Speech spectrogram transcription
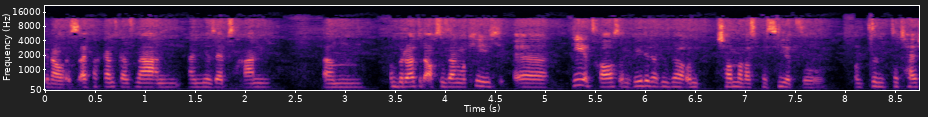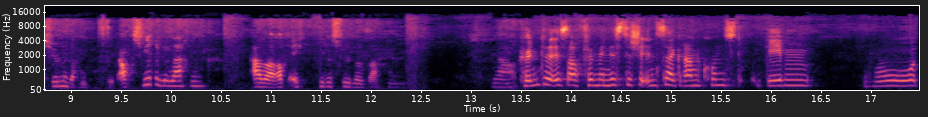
genau, ist einfach ganz, ganz nah an, an mir selbst ran. Ähm, und bedeutet auch zu sagen, okay, ich äh, gehe jetzt raus und rede darüber und schau mal, was passiert so. Und sind total schöne Sachen passiert. Auch schwierige Sachen, aber auch echt viele schöne Sachen. Ja. Könnte es auch feministische Instagram-Kunst geben, wo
